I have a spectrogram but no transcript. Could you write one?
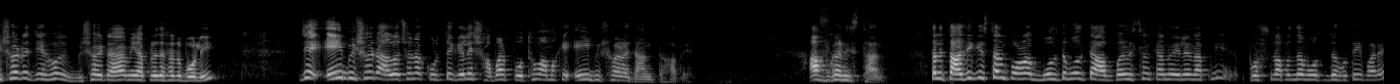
বিষয়টা যে বিষয়টা আমি আপনাদের সাথে বলি যে এই বিষয়টা আলোচনা করতে গেলে সবার প্রথম আমাকে এই বিষয়টা জানতে হবে। আফগানিস্তান। তাহলে তাজিকিস্তান বলতে বলতে আফগানিস্তান কেন এলেন আপনি? প্রশ্ন আপনাদের মধ্যে হতেই পারে।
